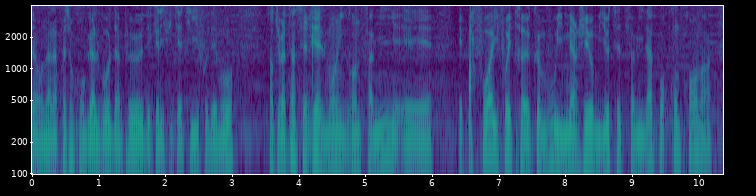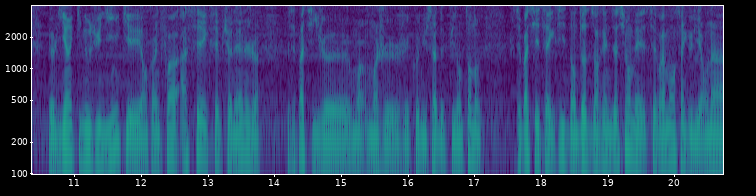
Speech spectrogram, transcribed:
on a l'impression qu'on galvaude un peu des qualificatifs ou des mots. Century 21, c'est réellement une grande famille et, parfois il faut être comme vous immergé au milieu de cette famille-là pour comprendre le lien qui nous unit, qui est encore une fois assez exceptionnel. Je ne sais pas si je, moi, moi j'ai connu ça depuis longtemps, donc je ne sais pas si ça existe dans d'autres organisations, mais c'est vraiment singulier. On a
